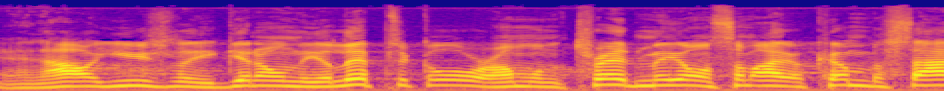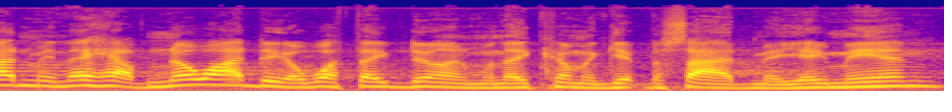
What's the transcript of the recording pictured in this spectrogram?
And I'll usually get on the elliptical or I'm on the treadmill, and somebody will come beside me, and they have no idea what they've done when they come and get beside me. Amen?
